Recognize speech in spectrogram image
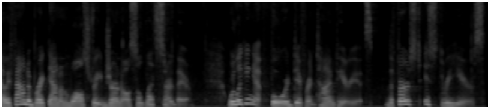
Now, we found a breakdown on Wall Street Journal, so let's start there. We're looking at four different time periods. The first is three years.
